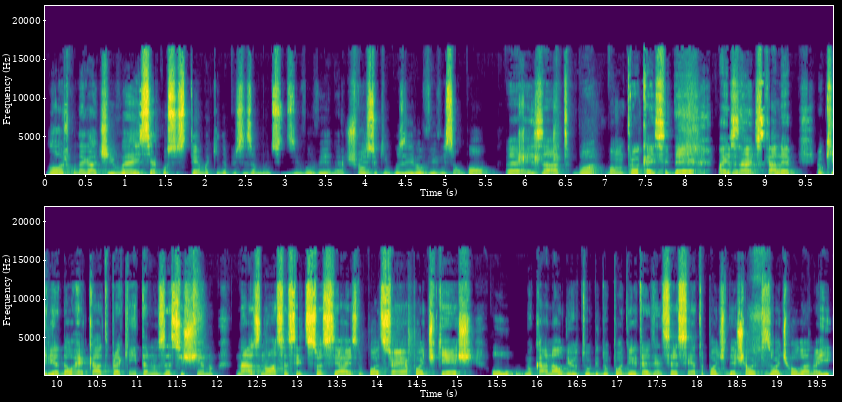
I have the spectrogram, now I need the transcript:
lógico, o negativo é esse ecossistema que ainda precisa muito se desenvolver, né? Show. Por isso que, inclusive, eu vivo em São Paulo. É, exato. Boa. Vamos trocar essa ideia. Mas Uhum. antes, Caleb, eu queria dar o recado para quem está nos assistindo nas nossas redes sociais do Pode Sonhar Podcast ou no canal do YouTube do Poder 360. Pode deixar o episódio rolando aí.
